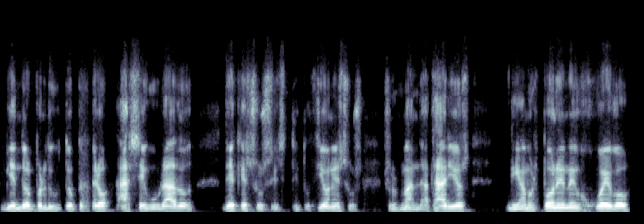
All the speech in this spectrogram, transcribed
viendo el producto, pero asegurado de que sus instituciones, sus, sus mandatarios, digamos, ponen en juego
